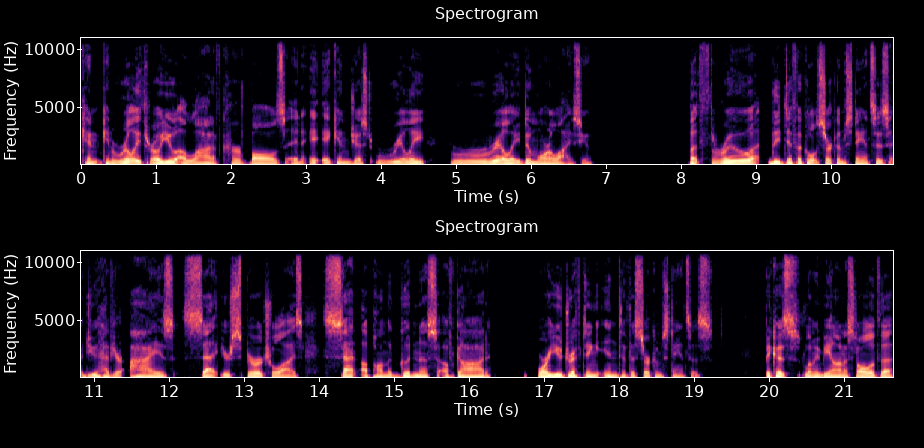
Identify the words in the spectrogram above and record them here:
can can really throw you a lot of curveballs and it, it can just really really demoralize you. But through the difficult circumstances, do you have your eyes set, your spiritual eyes set upon the goodness of God? Or are you drifting into the circumstances? Because let me be honest, all of the,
